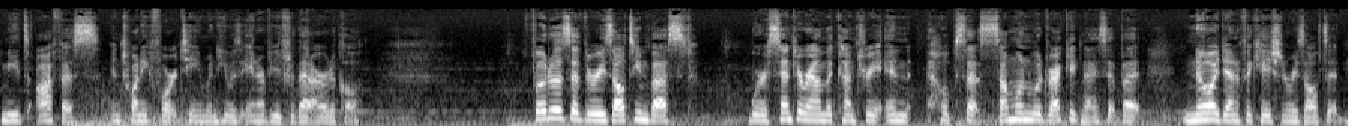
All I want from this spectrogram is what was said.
Mead's office in 2014 when he was interviewed for that article. Photos of the resulting bust were sent around the country in hopes that someone would recognize it, but no identification resulted.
